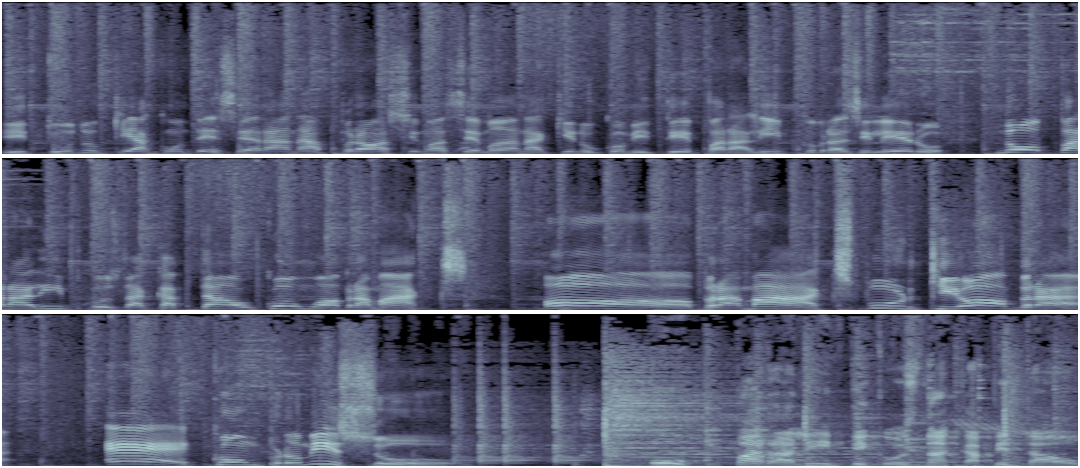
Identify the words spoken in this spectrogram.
e tudo o que acontecerá na próxima semana aqui no Comitê Paralímpico Brasileiro, no Paralímpicos da capital com Obra Max. Obra Max, porque obra é compromisso. O Paralímpicos na capital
